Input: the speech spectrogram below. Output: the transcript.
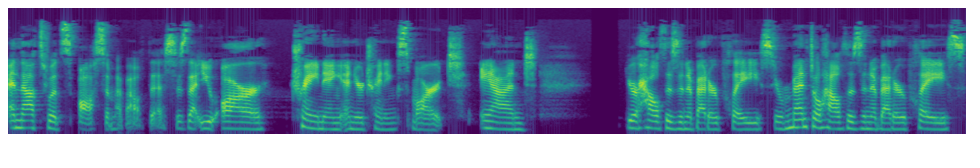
And that's what's awesome about this is that you are training and you're training smart and your health is in a better place. Your mental health is in a better place.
